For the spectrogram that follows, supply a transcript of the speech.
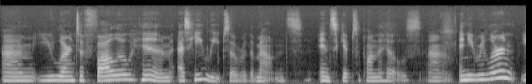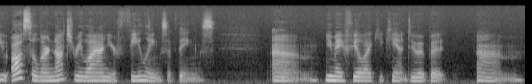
Um, you learn to follow Him as He leaps over the mountains and skips upon the hills. Um, and you relearn. You also learn not to rely on your feelings of things. Um, you may feel like you can't do it, but um,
